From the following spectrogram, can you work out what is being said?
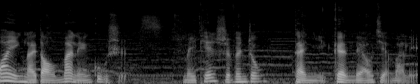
欢迎来到曼联故事，每天十分钟，带你更了解曼联。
